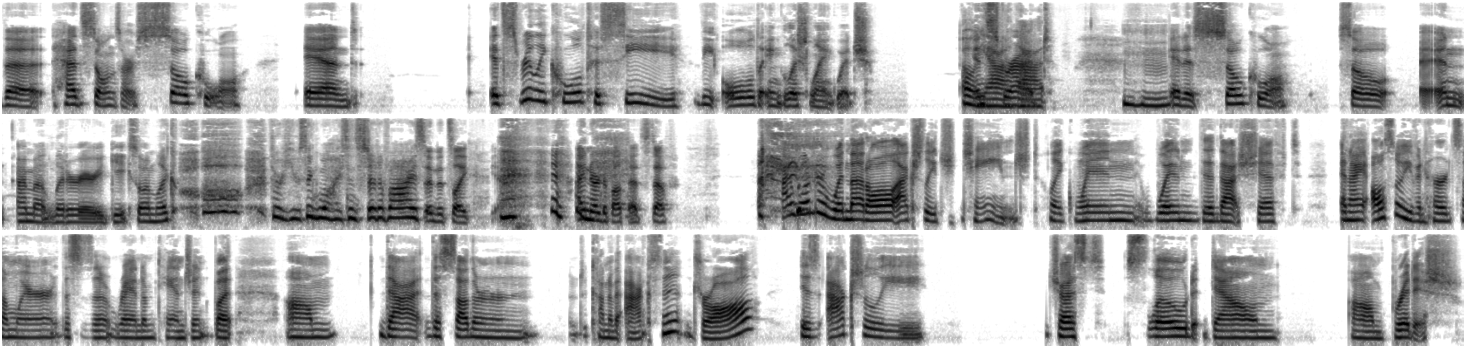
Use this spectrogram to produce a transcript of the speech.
The headstones are so cool, and it's really cool to see the old English language oh yeah, inscribed. that. Mhm. It is so cool. So, and I'm a literary geek, so I'm like, oh, they're using Y's instead of I's. And it's like, yeah, I nerd about that stuff. I wonder when that all actually ch- changed. Like when when did that shift? And I also even heard somewhere this is a random tangent, but um that the southern kind of accent draw is actually just slowed down um British.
